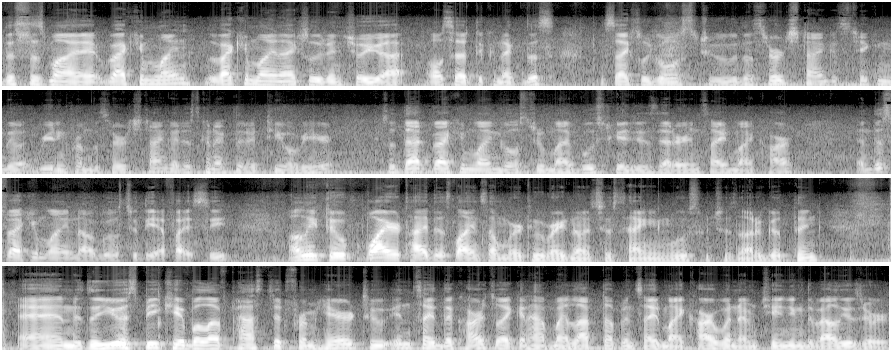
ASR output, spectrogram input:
this is my vacuum line. The vacuum line I actually didn't show you I also had to connect this. This actually goes to the surge tank. It's taking the reading from the surge tank. I just connected a T over here. So that vacuum line goes to my boost gauges that are inside my car and this vacuum line now goes to the FIC. I'll need to wire tie this line somewhere too. Right now it's just hanging loose, which is not a good thing. And the USB cable, I've passed it from here to inside the car so I can have my laptop inside my car when I'm changing the values or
